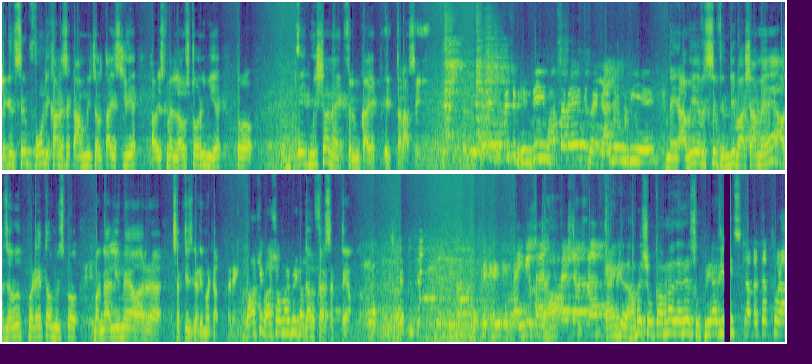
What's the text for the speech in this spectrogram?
लेकिन सिर्फ़ वो दिखाने से काम नहीं चलता इसलिए अब इसमें लव स्टोरी भी है। तो एक मिशन है एक फ़िल्म का एक एक तरह से। हिंदी भाषा में है कि बंगाली मूवी है नहीं अभी ये सिर्फ़ हिंदी भाषा में है और ज़रूरत पड़े तो हम इसको बंगाली में और छत्तीसगढ़ी में डब करेंगे। बाकी भाषाओं में भी डब कर सकते हैं हम लोग। Thank you sir best of luck thank you हमें शुभकामना देने सुप्रिया जी। मतलब थोड़ा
